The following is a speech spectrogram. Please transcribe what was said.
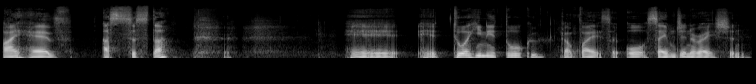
I have a sister. He, he tuahine tōku, Ka pai, so all same generation.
